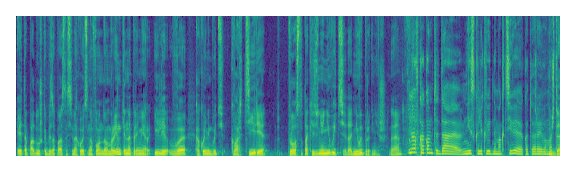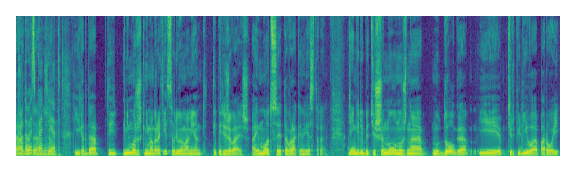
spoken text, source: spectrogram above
эта подушка безопасности находится на фондовом рынке, например, или в какой-нибудь квартире, просто так из нее не выйти, да, не выпрыгнешь, да. Ну, в каком-то, да, низколиквидном активе, который вы можете да, продавать да, да, 5 да. лет. И когда ты не можешь к ним обратиться в любой момент, ты переживаешь, а эмоции – это враг инвестора. Деньги любят тишину, нужно ну, долго и терпеливо порой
